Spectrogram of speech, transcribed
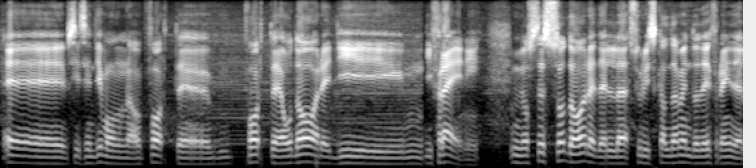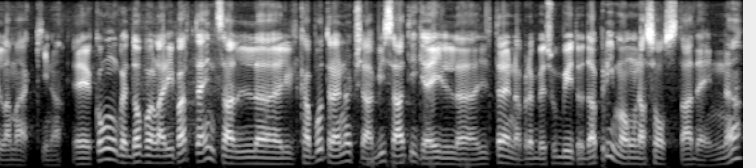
e si sentiva un forte, forte odore di, di, freni, lo stesso odore del surriscaldamento dei freni della macchina. E comunque dopo la ripartenza il, il capotreno ci ha avvisati che il, il treno avrebbe subito dapprima una sosta ad Enna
